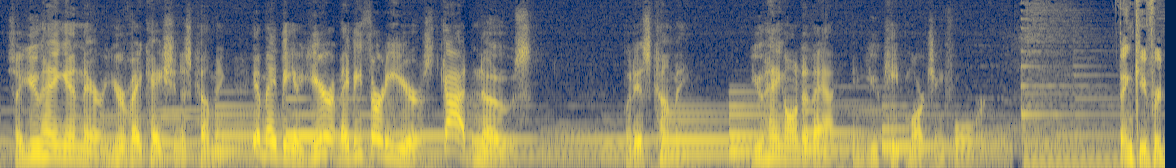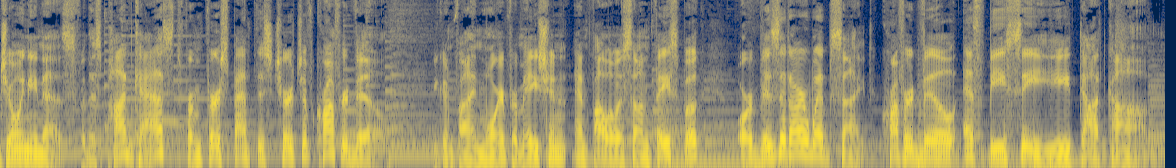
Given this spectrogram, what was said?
So you hang in there. Your vacation is coming. It may be a year, it may be 30 years. God knows. But it's coming. You hang on to that and you keep marching forward. Thank you for joining us for this podcast from First Baptist Church of Crawfordville. You can find more information and follow us on Facebook or visit our website, crawfordvillefbc.com.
